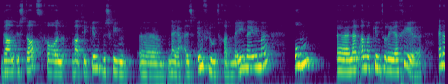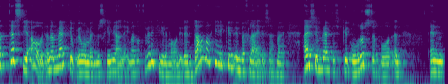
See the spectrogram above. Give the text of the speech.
dan is dat gewoon wat je kind misschien uh, nou ja, als invloed gaat meenemen om uh, naar een ander kind te reageren. En dat test je uit. En dan merkt je op een moment misschien, ja nee, maar dat wil ik helemaal niet. En daar mag je je kind in begeleiden, zeg maar. Als je merkt dat je kind onrustig wordt en, en,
